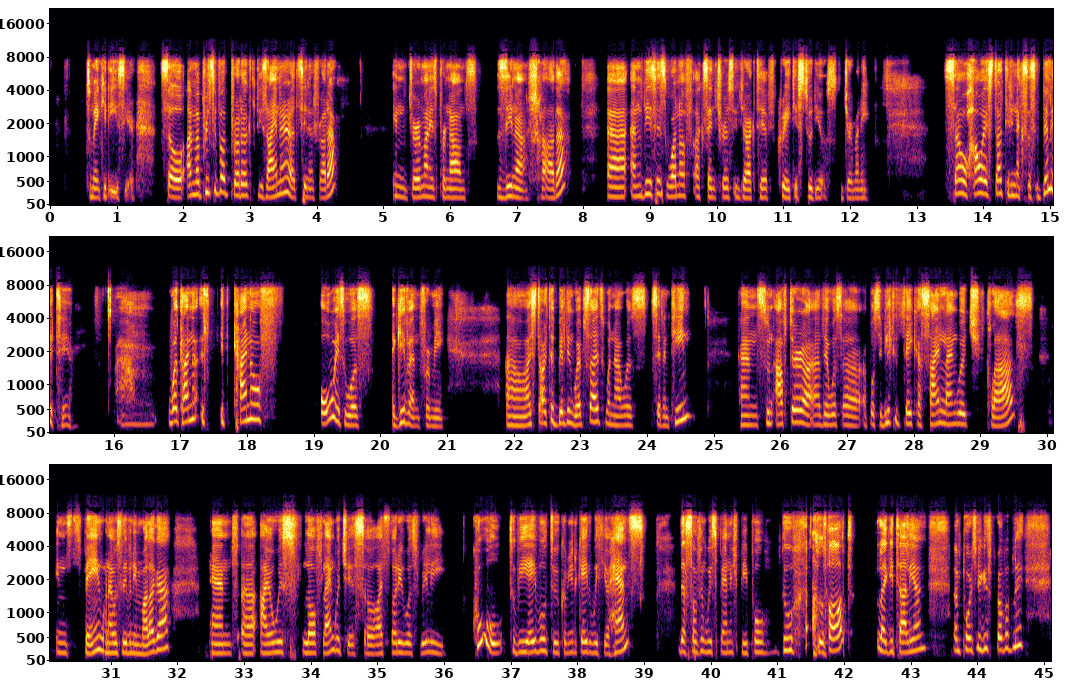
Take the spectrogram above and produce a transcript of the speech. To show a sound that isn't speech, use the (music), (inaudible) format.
to make it easier. So, I'm a principal product designer at Sina In German, it's pronounced SinnerSchrader, uh, and this is one of Accenture's interactive creative studios in Germany. So, how I started in accessibility? Um, well, kind of, it kind of always was a given for me. Uh, I started building websites when I was 17. And soon after, uh, there was a, a, possibility to take a sign language class in Spain when I was living in Malaga. And uh, I always loved languages. So I thought it was really cool to be able to communicate with your hands. That's something we Spanish people do a lot, like Italian and Portuguese probably.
